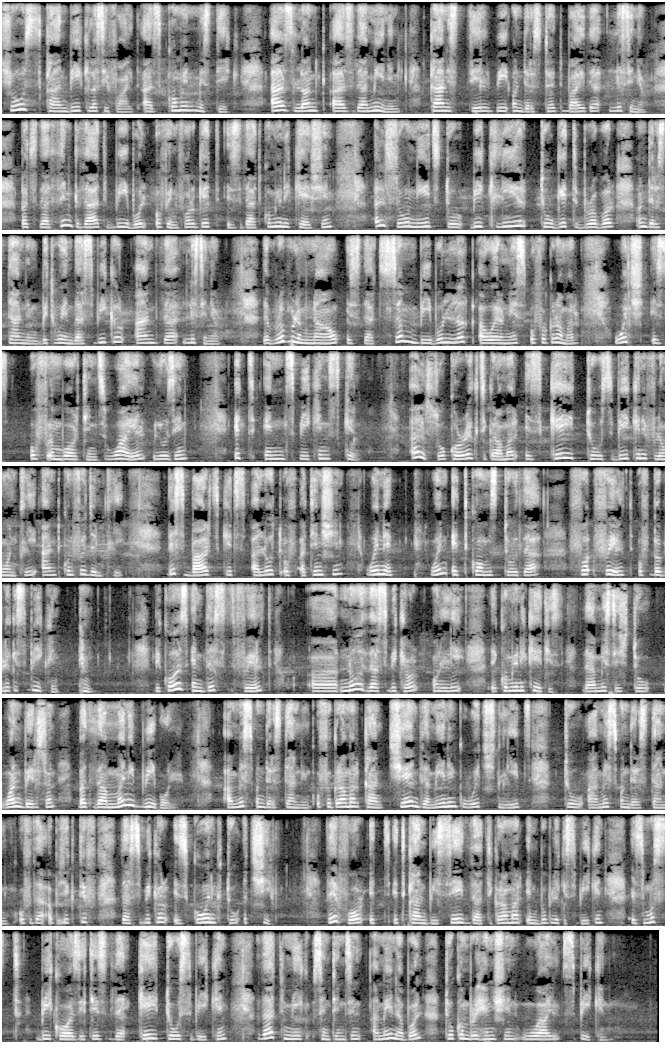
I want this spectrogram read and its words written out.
choice can be classified as common mistake as long as the meaning can still be understood by the listener. But the thing that people often forget is that communication also needs to be clear to get proper understanding between the speaker and the listener. The problem now is that some people lack awareness of grammar, which is of importance while using it in speaking skill. Also, correct grammar is key to speaking fluently and confidently. This part gets a lot of attention when it when it comes to the field of public speaking. because in this field uh, no the speaker only uh, communicates the message to one person but the many people a misunderstanding of grammar can change the meaning which leads to uh, a misunderstanding of the objective the speaker is going to achieve therefore it, it can be said that grammar in public speaking is most because it is the key to speaking that make sentences amenable to comprehension while speaking.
